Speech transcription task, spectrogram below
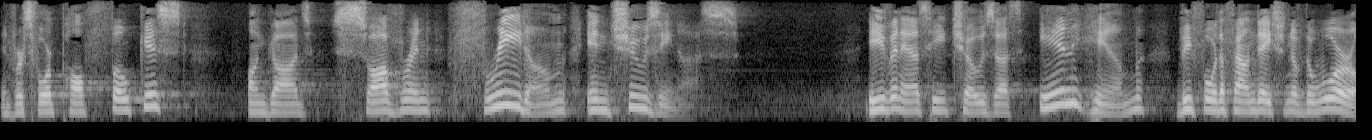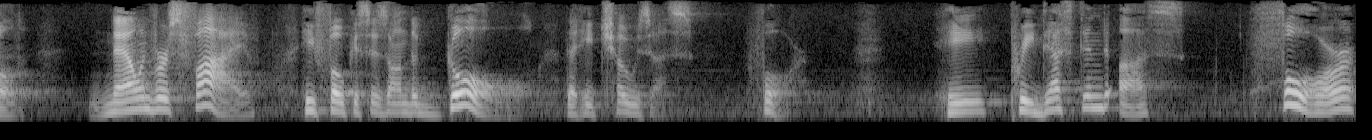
In verse 4, Paul focused on God's sovereign freedom in choosing us, even as He chose us in Him before the foundation of the world. Now, in verse 5, he focuses on the goal that He chose us for. He predestined us for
